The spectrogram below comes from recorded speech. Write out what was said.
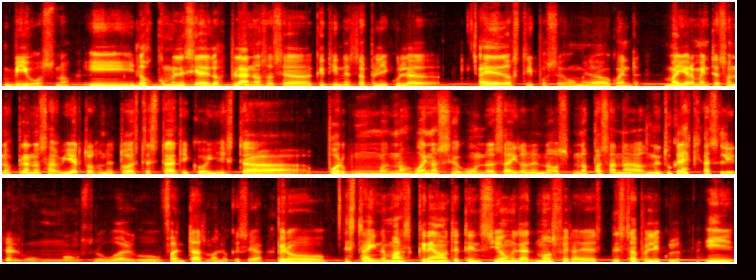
vivos, ¿no? Y los, como les decía, de los planos, o sea, que tiene esta película hay de dos tipos, según me he dado cuenta. Mayormente son los planos abiertos donde todo está estático y está por unos buenos segundos ahí donde no, no pasa nada, donde tú crees que va a salir algún monstruo o algo, un fantasma, lo que sea, pero está ahí nomás creándote tensión en la atmósfera de, esta película. Y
